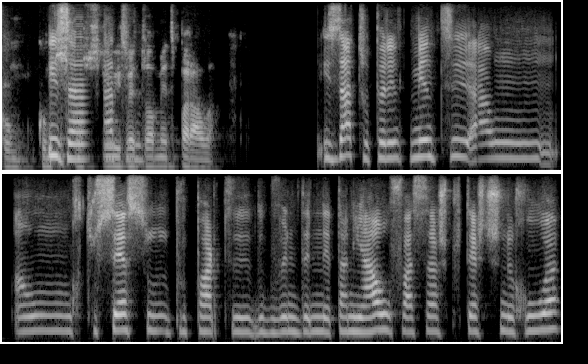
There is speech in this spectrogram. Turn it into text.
como, como Exato. se conseguiu eventualmente pará-la. Exato, aparentemente há um, há um retrocesso por parte do governo de Netanyahu face aos protestos na rua,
